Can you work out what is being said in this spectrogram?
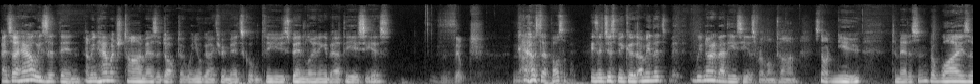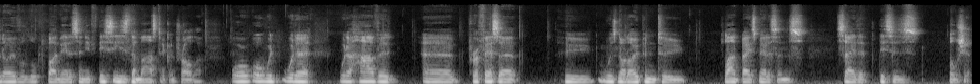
And so, how is it then? I mean, how much time as a doctor, when you're going through med school, do you spend learning about the ECS? Zilch. No. How is that possible? Is it just because I mean, that's we've known about the ECS for a long time. It's not new to medicine, but why is it overlooked by medicine if this is the master controller? Or or would would a would a Harvard uh, professor who was not open to plant based medicines say that this is bullshit?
